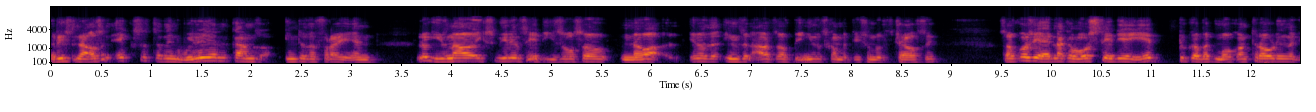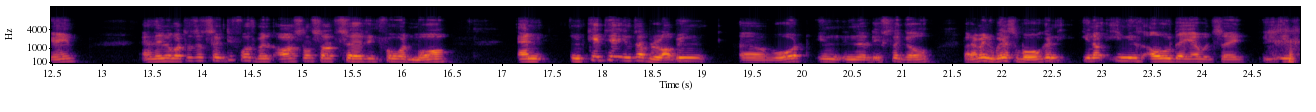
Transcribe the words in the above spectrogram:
Reiss Nelson exits and then Willian comes into the fray and look, he's now experienced head. He's also know you know the ins and outs of being in this competition with Chelsea. So of course he had like a more steadier head, took a bit more control in the game. And then what was it, 74th minute, Arsenal started surging forward more. And Nketiah ends up lobbing uh, Ward in, in the Leicester goal. But I mean, Wes Morgan, you know, in his old day, I would say, he's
